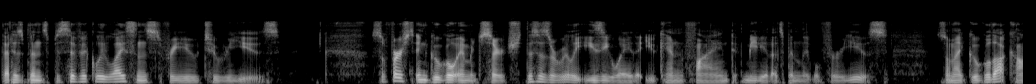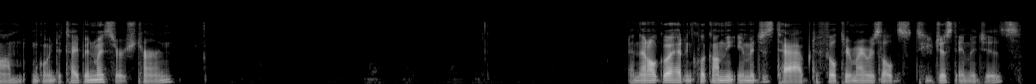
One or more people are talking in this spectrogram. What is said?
that has been specifically licensed for you to reuse. So first in Google image search, this is a really easy way that you can find media that's been labeled for reuse. So I'm at google.com, I'm going to type in my search term, and then I'll go ahead and click on the images tab to filter my results to just images.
